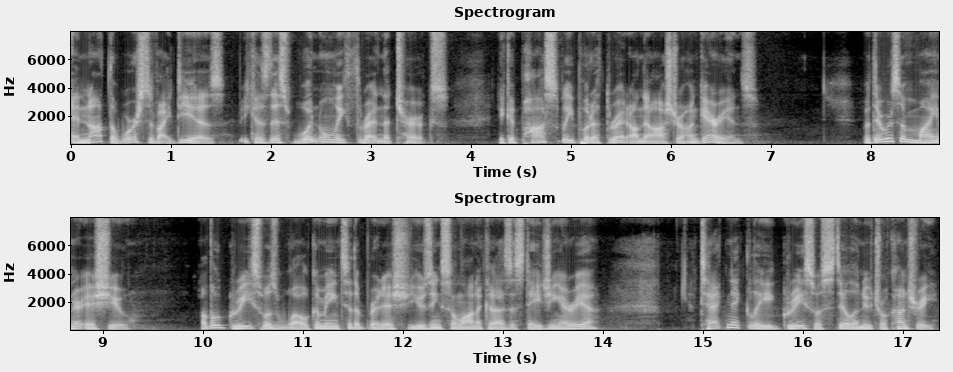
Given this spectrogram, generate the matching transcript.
And not the worst of ideas, because this wouldn't only threaten the Turks, it could possibly put a threat on the Austro Hungarians. But there was a minor issue. Although Greece was welcoming to the British using Salonika as a staging area, technically Greece was still a neutral country.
